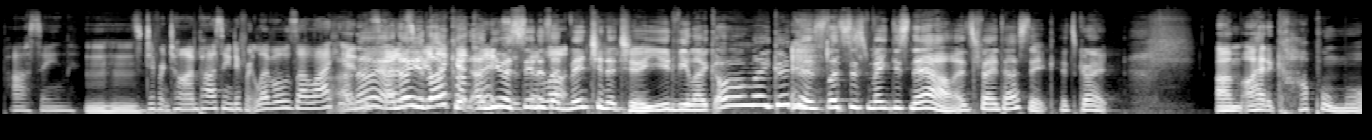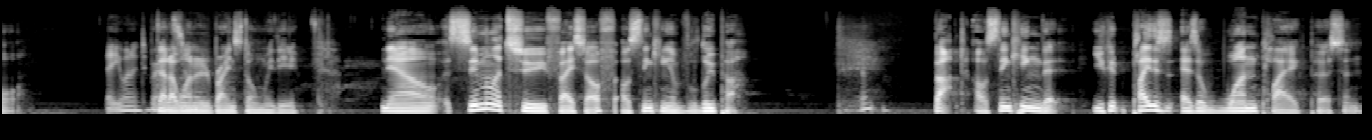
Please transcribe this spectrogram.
passing. Mm-hmm. It's different time passing, different levels. I like it. I know, I know you'd really like it. I knew complex. as soon as I'd mention it to you, you'd be like, "Oh my goodness, let's just make this now." It's fantastic. It's great. Um, I had a couple more that you wanted to that I wanted to brainstorm with you. Now, similar to Face Off, I was thinking of Looper. But I was thinking that you could play this as a one-player person,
